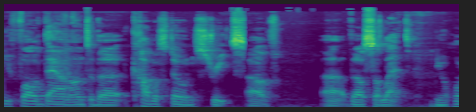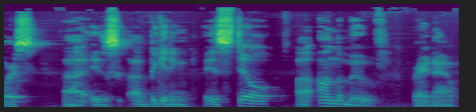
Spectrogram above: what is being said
you fall down onto the cobblestone streets of uh, Velsalet. Your horse uh, is uh, beginning is still uh, on the move right now.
